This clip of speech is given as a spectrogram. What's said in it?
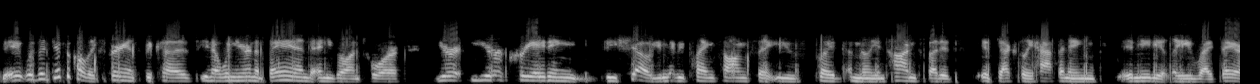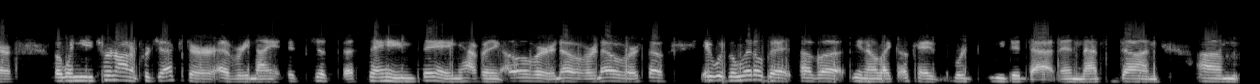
It was a difficult experience because you know when you're in a band and you go on tour, you're you're creating the show. You may be playing songs that you've played a million times, but it's it's actually happening immediately right there. But when you turn on a projector every night, it's just the same thing happening over and over and over. So it was a little bit of a, you know, like, okay, we're, we did that and that's done. Um,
